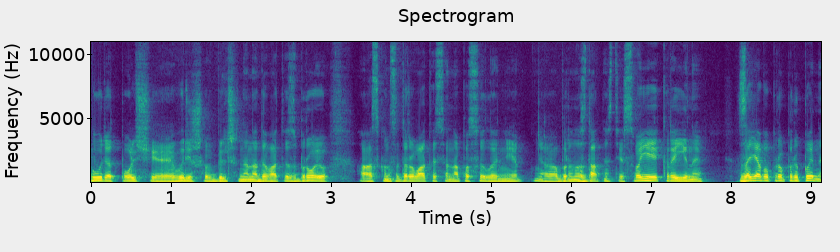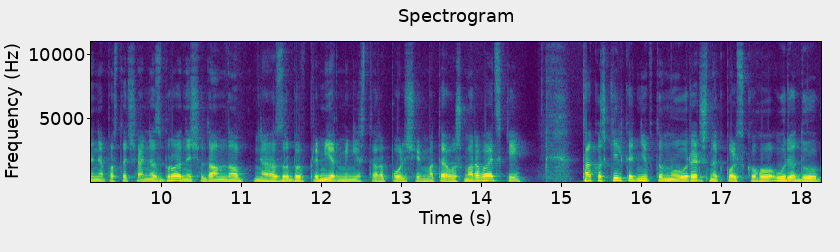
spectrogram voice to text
Уряд Польщі вирішив більше не надавати зброю, а сконцентруватися на посиленні е, обороноздатності своєї країни. Заяву про припинення постачання зброї нещодавно е, зробив прем'єр-міністр Польщі Матеуш Моровецький. Також кілька днів тому речник польського уряду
